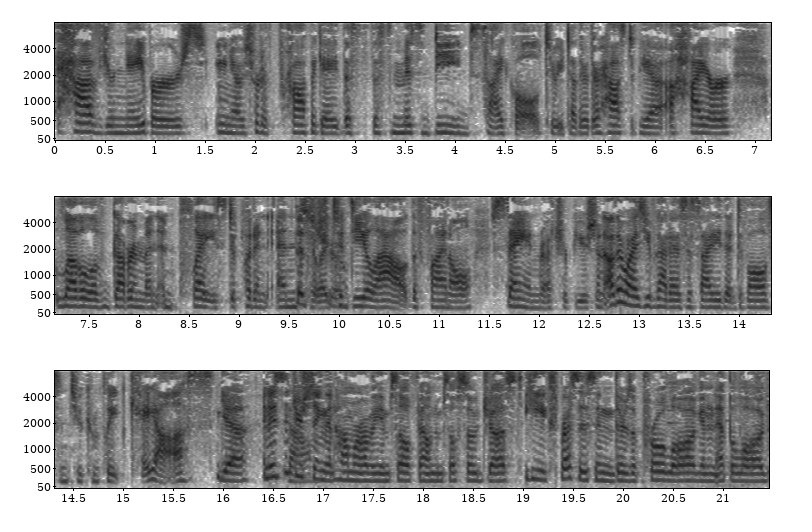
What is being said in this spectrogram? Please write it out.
have your neighbors, you know, sort of propagate this, this misdeed cycle to each other. There has to be a, a higher level of government in place to put an end That's to it, to deal out the final say in retribution. Otherwise, you've got a society that devolves into complete chaos. Yeah, and it's So- interesting that Hammurabi himself found himself so just. He expresses this in there's a prologue and an epilogue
